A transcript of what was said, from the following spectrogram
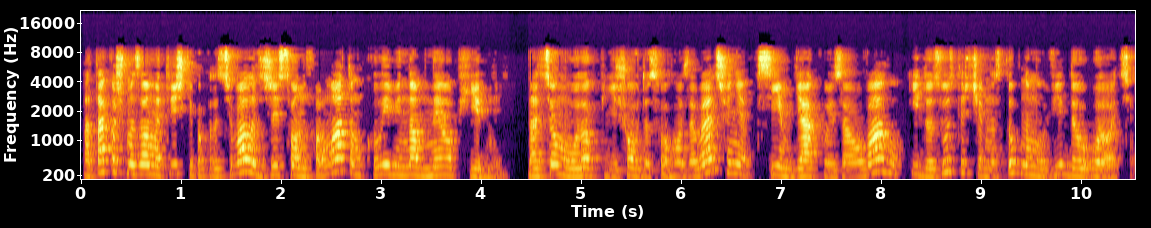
А також ми з вами трішки попрацювали з JSON форматом, коли він нам необхідний. На цьому урок підійшов до свого завершення. Всім дякую за увагу і до зустрічі в наступному відеоуроці.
